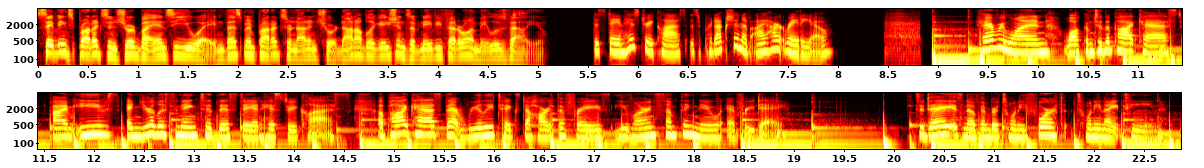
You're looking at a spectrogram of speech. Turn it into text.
Savings products insured by NCUA. Investment products are not insured, not obligations of Navy Federal and may lose value. This Day in History class is a production of iHeartRadio. Hey everyone, welcome to the podcast. I'm Eves, and you're listening to This Day in History class, a podcast that really takes to heart the phrase, you learn something new every day. Today is November 24th, 2019.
